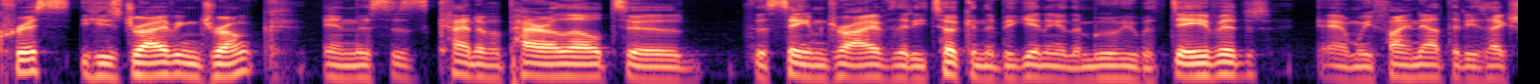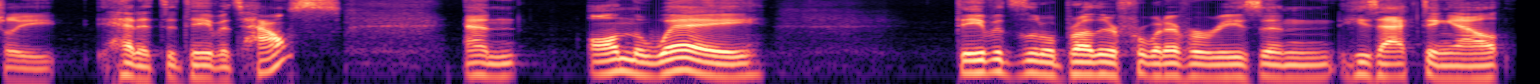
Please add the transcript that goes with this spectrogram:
Chris, he's driving drunk and this is kind of a parallel to the same drive that he took in the beginning of the movie with David and we find out that he's actually headed to David's house and on the way David's little brother for whatever reason, he's acting out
